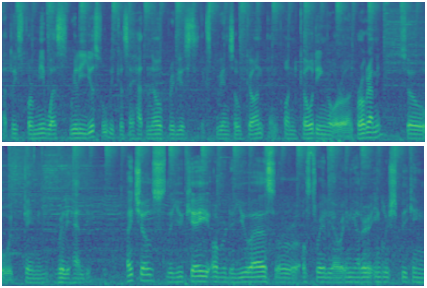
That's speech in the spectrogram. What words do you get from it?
at least for me was really useful because I had no previous experience of on coding or on programming, so it came in really handy. I chose the UK over the US or Australia or any other English-speaking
